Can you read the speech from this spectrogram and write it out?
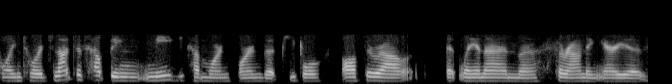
going towards not just helping me become more informed, but people all throughout Atlanta and the surrounding areas.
